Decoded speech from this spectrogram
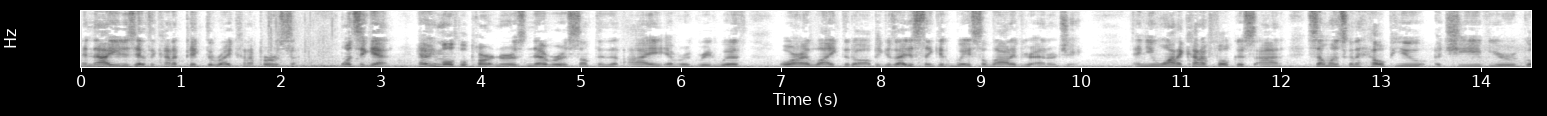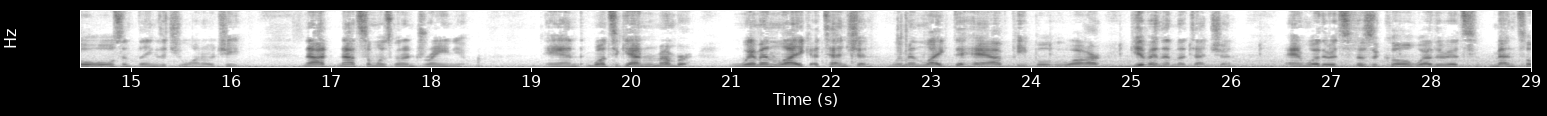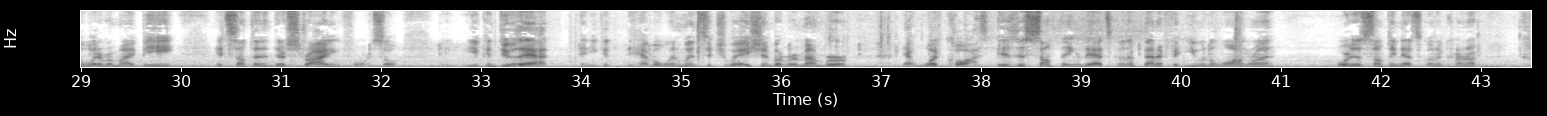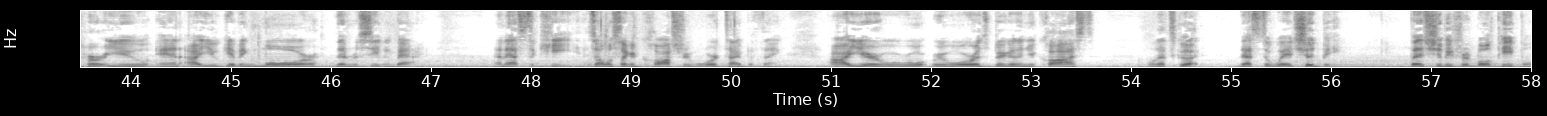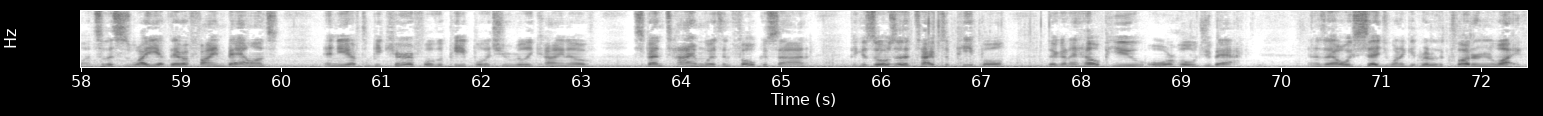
and now you just have to kind of pick the right kind of person. Once again having multiple partners never is something that i ever agreed with or i liked at all because i just think it wastes a lot of your energy. And you want to kind of focus on someone that's going to help you achieve your goals and things that you want to achieve. Not not someone's going to drain you. And once again remember women like attention. Women like to have people who are giving them attention and whether it's physical whether it's mental whatever it might be it's something that they're striving for. So you can do that and you can have a win-win situation but remember at what cost? Is this something that's going to benefit you in the long run or is it something that's going to hurt you and are you giving more than receiving back? And that's the key. It's almost like a cost reward type of thing. Are your rewards bigger than your cost? Well that's good. That's the way it should be but it should be for both people and so this is why you have to have a fine balance and you have to be careful of the people that you really kind of spend time with and focus on because those are the types of people they're going to help you or hold you back. And as I always said, you want to get rid of the clutter in your life.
